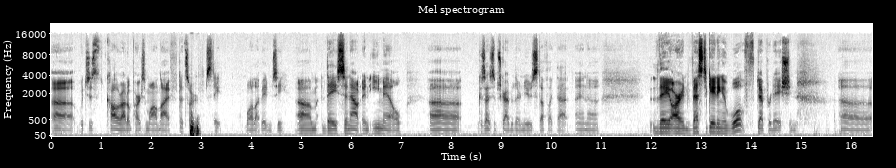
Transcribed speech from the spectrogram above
uh, which is Colorado Parks and Wildlife, that's our state wildlife agency. Um, they sent out an email because I subscribe to their news stuff like that, and uh, they are investigating a wolf depredation. Uh,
